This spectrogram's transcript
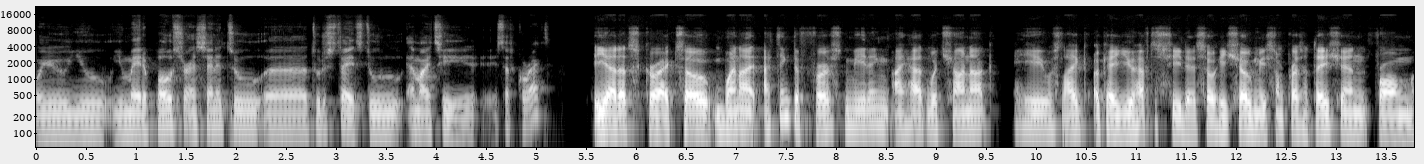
or you you you made a poster and sent it to uh, to the states to MIT. Is that correct? Yeah, that's correct. So when I I think the first meeting I had with Shaunak, he was like, "Okay, you have to see this." So he showed me some presentation from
